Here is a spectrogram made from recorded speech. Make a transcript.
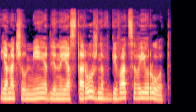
Я начал медленно и осторожно вбиваться в ее рот,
